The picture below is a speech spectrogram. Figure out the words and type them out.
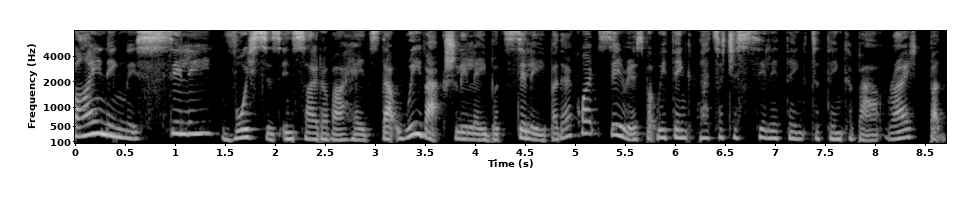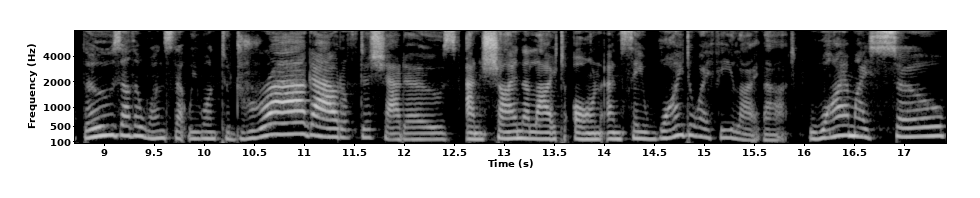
finding these silly voices inside of our heads that we've actually labeled silly, but they're quite serious. But we think that's such a silly thing to think about, right? But those are the ones that we want to drag out of the shadows and shine a light on and say, why do I feel like that? Why am I so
